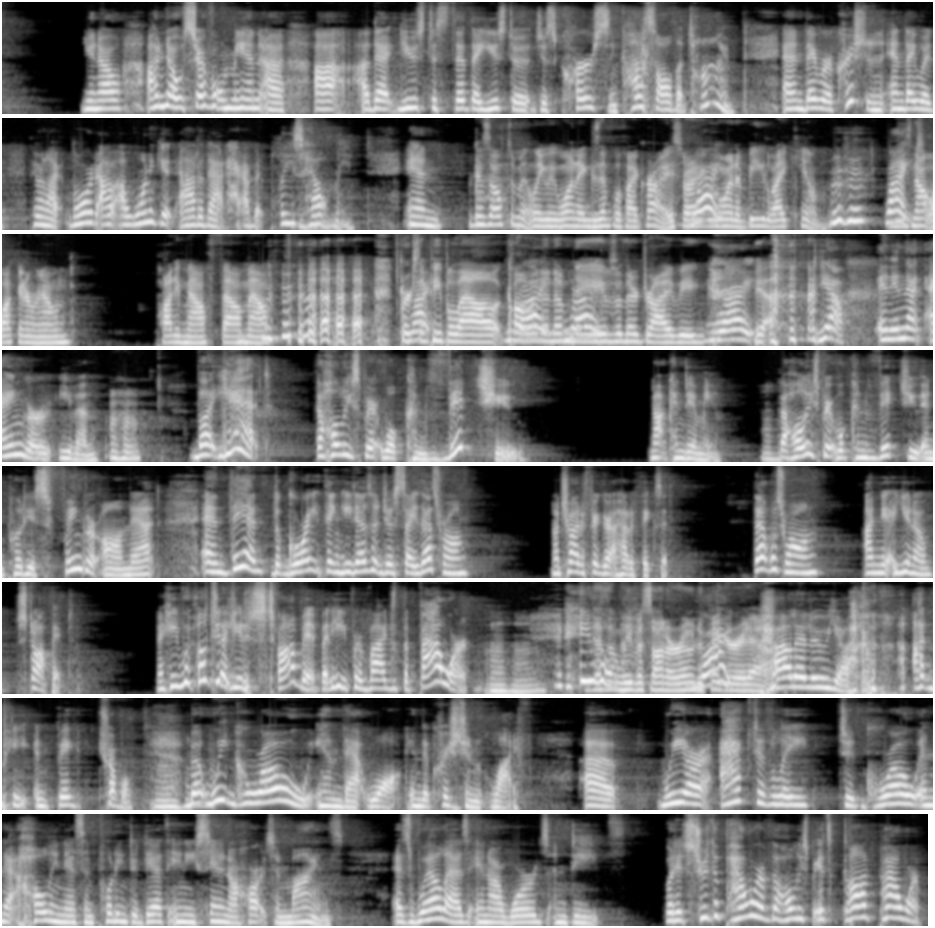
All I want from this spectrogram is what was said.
You know, I know several men uh, uh, that used to said they used to just curse and cuss all the time, and they were a Christian, and they would they were like, Lord, I, I want to get out of that habit. Please help me. And Because ultimately, we want to exemplify Christ, right? Right. We want to be like Him. right, He's not walking around potty mouth, foul mouth, cursing Right. people out, calling Right, them right. names when they're driving. right, Yeah. yeah, and in that anger even. Mm-hmm. But yet, the Holy Spirit will convict you, not condemn you. Mm-hmm. The Holy Spirit will convict you and put his finger on that. And then the great thing, he doesn't just say, that's wrong. Now try to figure out how to fix it. That was wrong. I you know, stop it. Now he will tell you to stop it, but he provides the power. He, He doesn't leave us on our own to Right. figure it out. Hallelujah. I'd be in big trouble. Mm-hmm. But we grow in that walk in the Christian life. Uh, we are actively to grow in that holiness and putting to death any sin in our hearts and minds, as well as in our words and deeds. But it's through the power of the Holy Spirit. It's God power.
